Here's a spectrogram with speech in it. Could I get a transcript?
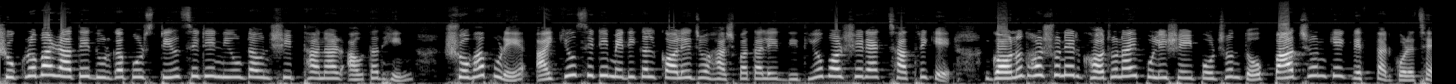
শুক্রবার রাতে Durgapur steel city new township থানার আওতাধীন শোভাপুরে আইকিউ সিটি মেডিকেল কলেজ ও হাসপাতালের দ্বিতীয় বর্ষের এক ছাত্রীকে গণধর্ষণের ঘটনায় পুলিশ এই পর্যন্ত পাঁচজনকে গ্রেফতার করেছে।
